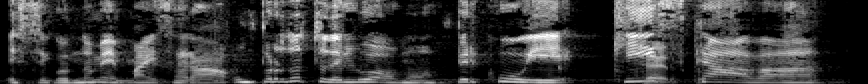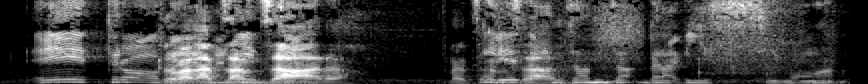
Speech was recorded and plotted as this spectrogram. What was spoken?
e secondo me mai sarà un prodotto dell'uomo, per cui chi certo. scava e trova... Trova la zanzara la zanzara. La zanzara bravissimo,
